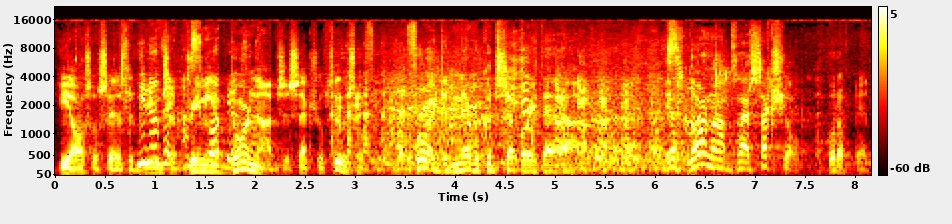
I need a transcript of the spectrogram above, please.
He also says that You dreams that, of dreaming of Scorpios are- doorknobs is sexual too. So Freud did, never could separate that out. Yes, doorknobs are sexual. Go to bed.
